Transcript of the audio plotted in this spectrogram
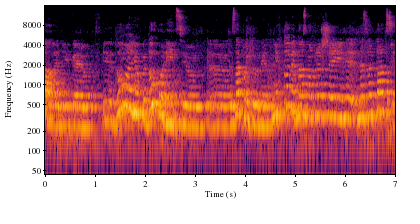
Вгадала лікарю. І думаю, піду в поліцію. Е, Запитую них, ніхто відносно грошей не, не звертався.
